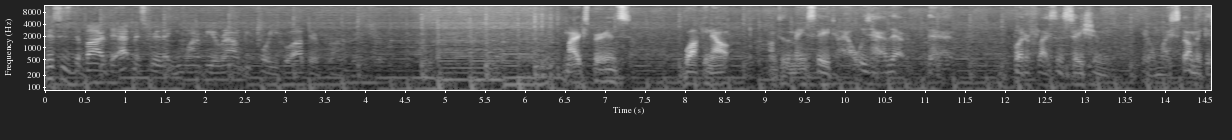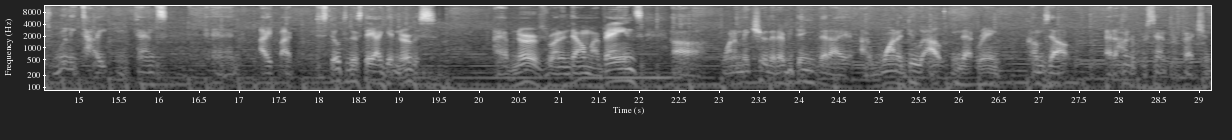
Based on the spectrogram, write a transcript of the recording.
This is the vibe, the atmosphere that you want to be around before you go out there for on a great show. My experience walking out onto the main stage, I always have that, that butterfly sensation. You know, my stomach is really tight and tense, and I, I still to this day I get nervous. I have nerves running down my veins. Uh, want to make sure that everything that I, I want to do out in that ring comes out at 100% perfection.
